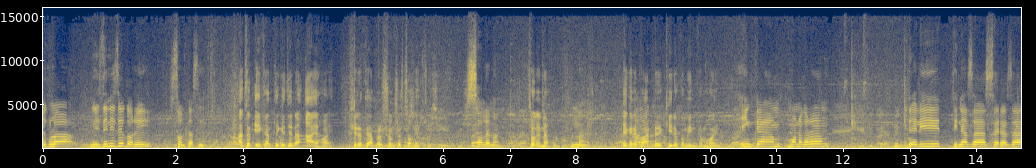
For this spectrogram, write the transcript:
এগুলা নিজে নিজে করে চলতেছি। আচ্ছা এখান থেকে যেটা আয় হয় সেটাতে আপনার সংসার চলে? চলে না। চলে না? না। এখানে পার ডে কীরকম ইনকাম হয়? ইনকাম মনে করেন ডেলি তিন হাজার, চার হাজার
